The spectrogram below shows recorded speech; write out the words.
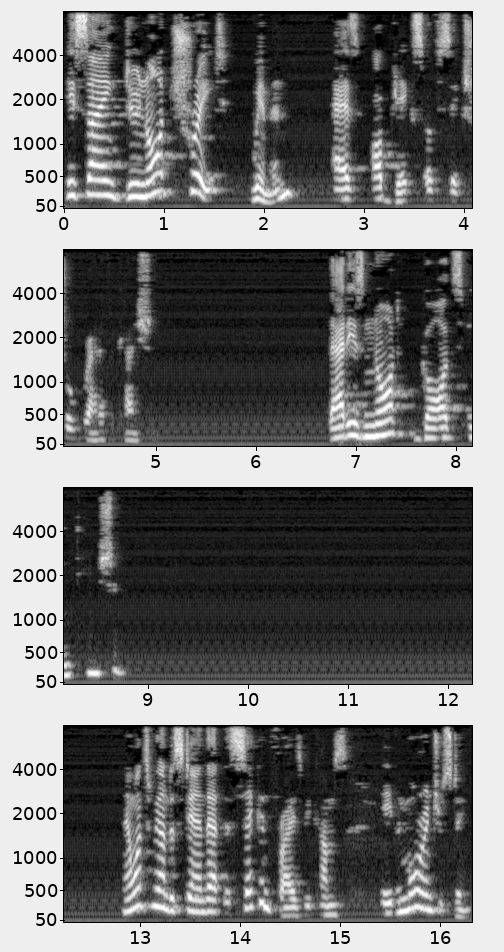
He's saying do not treat women as objects of sexual gratification. That is not God's intention. Now, once we understand that, the second phrase becomes even more interesting.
